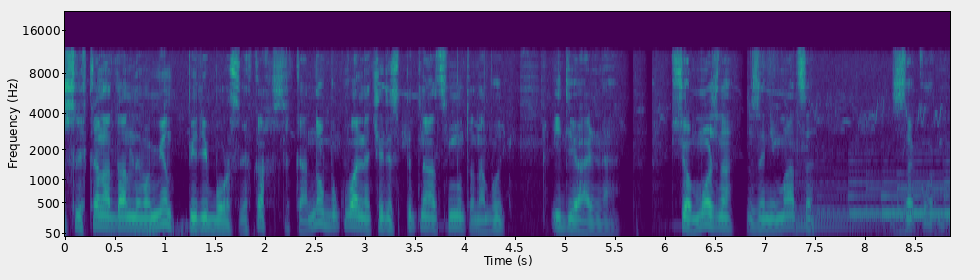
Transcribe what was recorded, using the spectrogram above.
слегка на данный момент перебор, слегка-слегка. Но буквально через 15 минут она будет идеальная. Все, можно заниматься закормом.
